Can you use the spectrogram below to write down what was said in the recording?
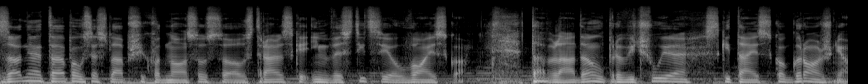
Zadnja etapa vse slabših odnosov so avstralske investicije v vojsko. Ta vlada upravičuje s kitajsko grožnjo.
